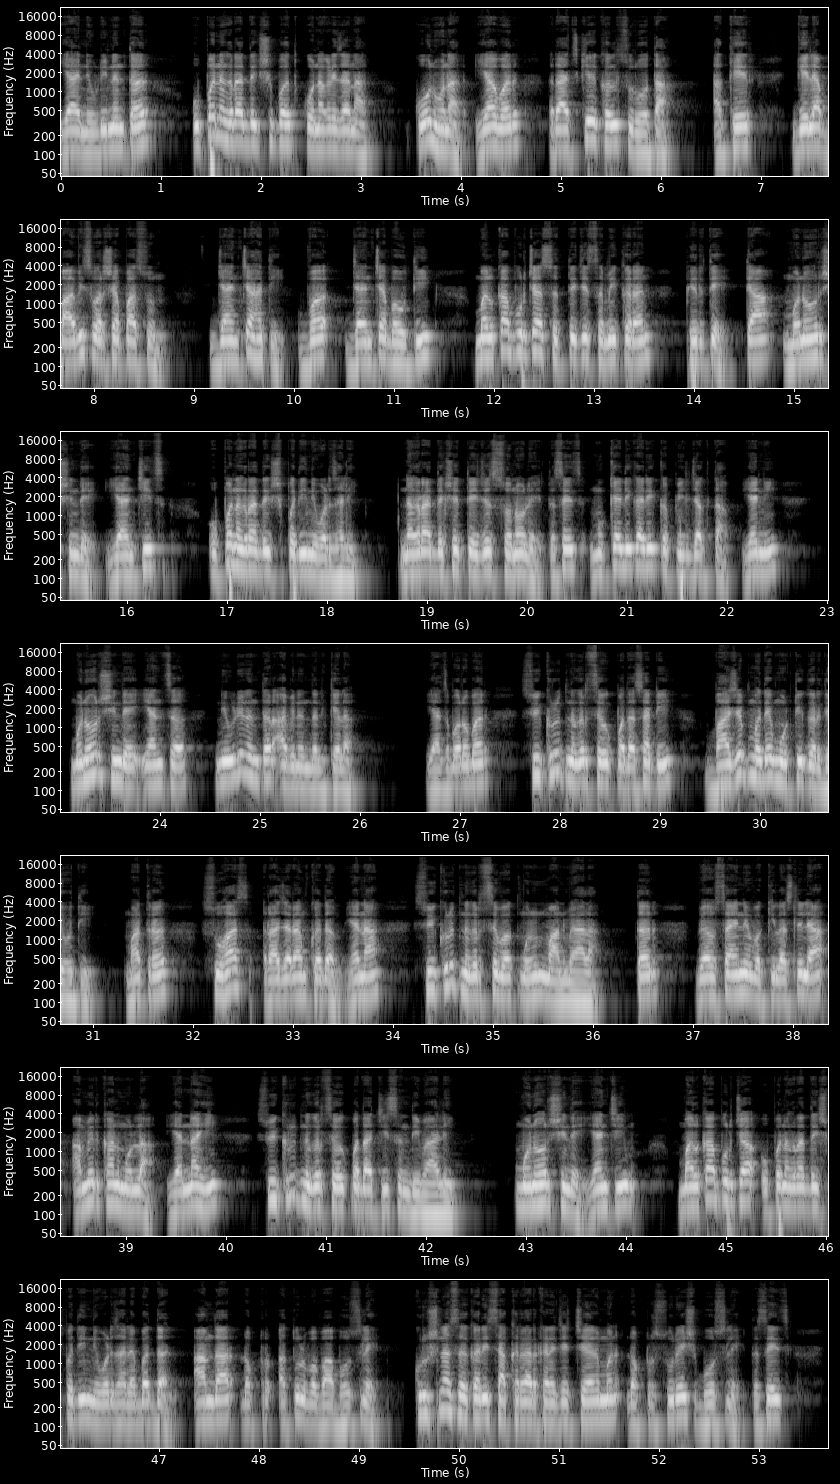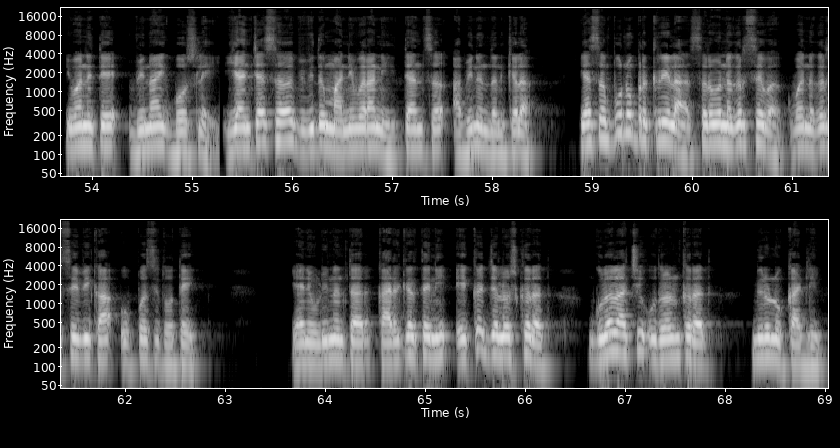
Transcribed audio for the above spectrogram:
या निवडीनंतर उपनगराध्यक्षपद कोणाकडे जाणार कोण होणार यावर राजकीय कल सुरू होता. अखेर गेल्या बावीस वर्षापासून ज्यांच्या हाती व ज्यांच्या भोवती मलकापूरच्या सत्तेचे समीकरण फिरते त्या मनोहर शिंदे यांचीच उपनगराध्यक्षपदी निवड झाली. नगराध्यक्ष तेजस सोनवले तसेच मुख्याधिकारी कपिल जगताप यांनी मनोहर शिंदे यांचं निवडीनंतर अभिनंदन केलं. याचबरोबर स्वीकृत नगरसेवक पदासाठी भाजपमध्ये मोठी गर्दी होती. मात्र सुहास राजाराम कदम यांना स्वीकृत नगरसेवक म्हणून मान मिळाला. तर व्यवसायाने वकील असलेल्या आमिर खान मुल्ला यांनाही स्वीकृत नगरसेवक पदाची संधी मिळाली. मनोहर शिंदे यांची मलकापूरच्या उपनगराध्यक्षपदी निवड झाल्याबद्दल आमदार डॉक्टर अतुल बाबा भोसले कृष्णा सहकारी साखर कारखान्याचे चेअरमन डॉक्टर सुरेश भोसले तसेच युवा नेते विनायक भोसले यांच्यासह विविध मान्यवरांनी त्यांचं अभिनंदन केलं. या संपूर्ण प्रक्रियेला सर्व नगरसेवक व नगरसेविका उपस्थित होते. या निवडीनंतर कार्यकर्त्यांनी एकच जल्लोष करत गुलालाची उधळण करत मिरवणूक काढली.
